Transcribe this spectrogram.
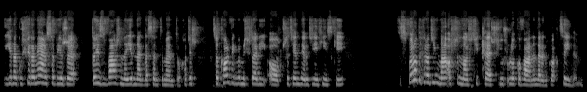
jednak uświadamiają sobie, że to jest ważne jednak dla sentymentu. Chociaż cokolwiek by myśleli o przeciętnej rodzinie chińskiej, sporo tych rodzin ma oszczędności też już ulokowane na rynku akcyjnym,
